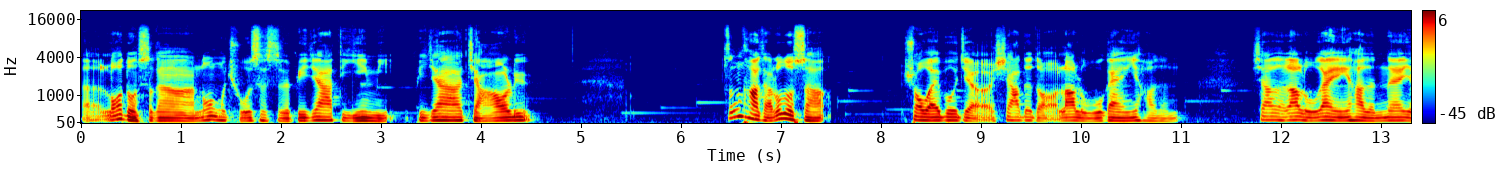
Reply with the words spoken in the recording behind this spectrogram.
呃，那段时间啊那我确实是比较低迷，比较焦虑。正好在那个时候，刷微博就晓得了老罗这样一号人，晓得老罗这样一号人呢，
